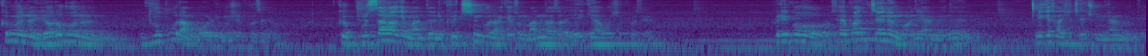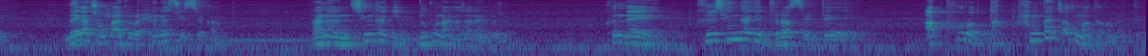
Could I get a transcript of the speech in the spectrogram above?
그러면은 여러분은 누구랑 어울리고 싶으세요? 그 불쌍하게 만드는 그 친구랑 계속 만나서 얘기하고 싶으세요? 그리고 세 번째는 뭐냐면은 이게 사실 제일 중요한 건데 내가 정말 그걸 해낼 수 있을까? 라는 생각이 누구나 하잖아요. 그죠? 근데 그 생각이 들었을 때 앞으로 딱 한 발자국만 더 가면 돼요.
